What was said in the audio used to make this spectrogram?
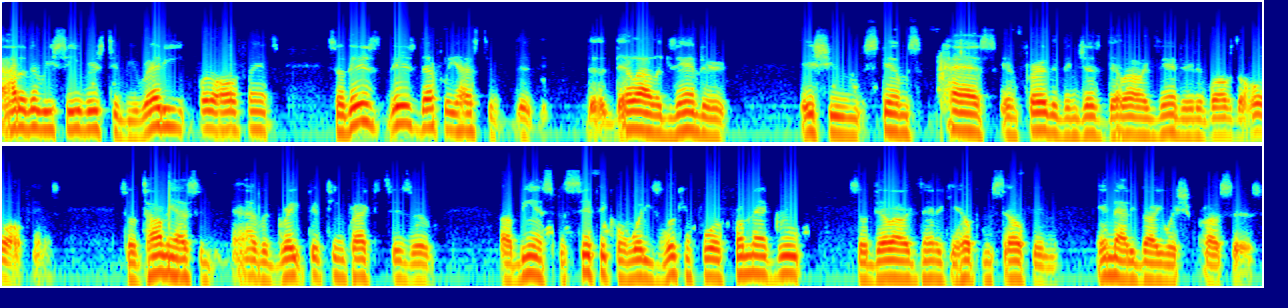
out of the receivers to be ready for the offense. So there's there's definitely has to the, the Dale Alexander issue stems past and further than just Dale Alexander. It involves the whole offense. So Tommy has to have a great 15 practices of uh, being specific on what he's looking for from that group, so Dale Alexander can help himself in in that evaluation process.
